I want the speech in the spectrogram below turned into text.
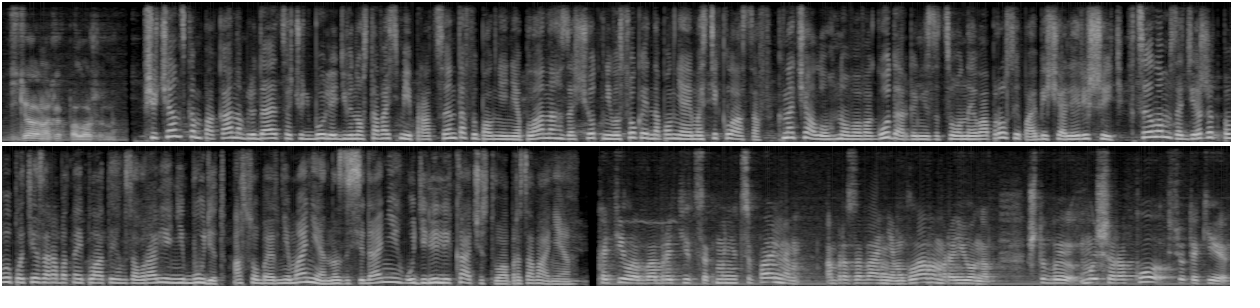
сделано как положено. В Щучанском пока наблюдается чуть более 98% выполнения плана за счет невысокой наполняемости классов. К началу нового года организационные вопросы пообещали решить. В целом задержек по выплате заработной платы в Зауралье не будет. Особое внимание на заседании уделили качеству образования. Хотела бы обратиться к муниципальным образованиям, главам районов, чтобы мы широко все-таки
